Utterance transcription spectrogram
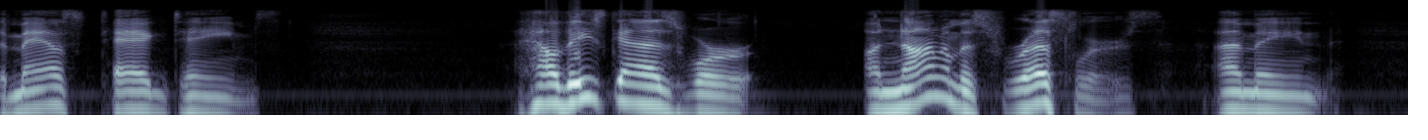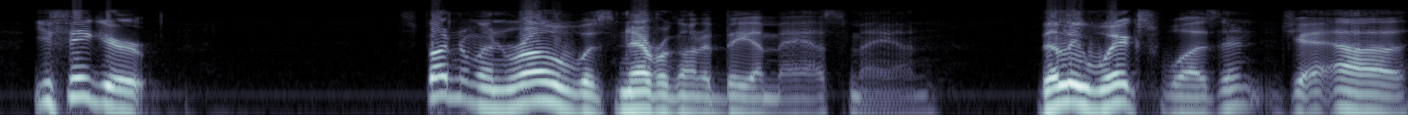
the masked tag teams, how these guys were anonymous wrestlers. I mean, you figure Sputnik Monroe was never going to be a masked man. Billy Wicks wasn't. Ja uh,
